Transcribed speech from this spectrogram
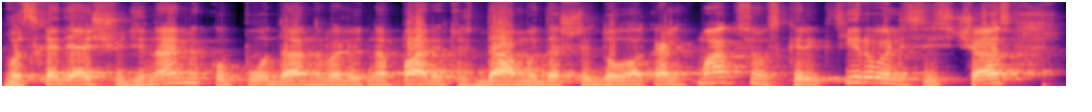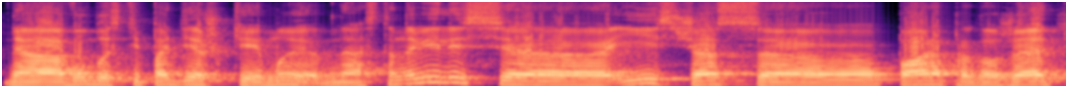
восходящую динамику по данной валютной паре. То есть да, мы дошли до локальных максимумов, скорректировались, и сейчас в области поддержки мы остановились, и сейчас пара продолжает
